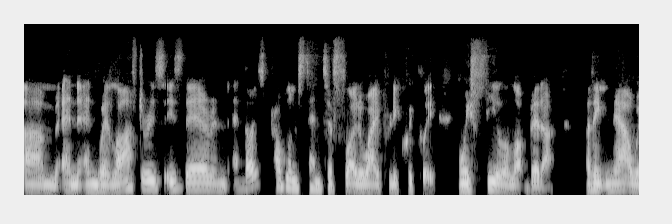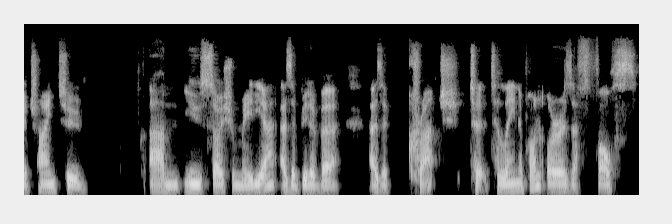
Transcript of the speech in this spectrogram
um, and and where laughter is is there, and and those problems tend to float away pretty quickly, and we feel a lot better. I think now we're trying to um, use social media as a bit of a as a crutch to, to lean upon or as a false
